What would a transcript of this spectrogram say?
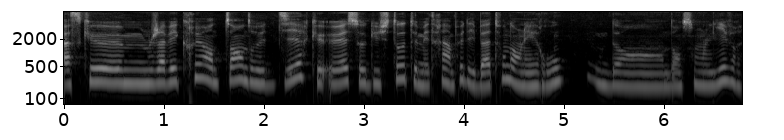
Parce que hum, j'avais cru entendre dire que ES Augusto te mettrait un peu des bâtons dans les roues dans, dans son livre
